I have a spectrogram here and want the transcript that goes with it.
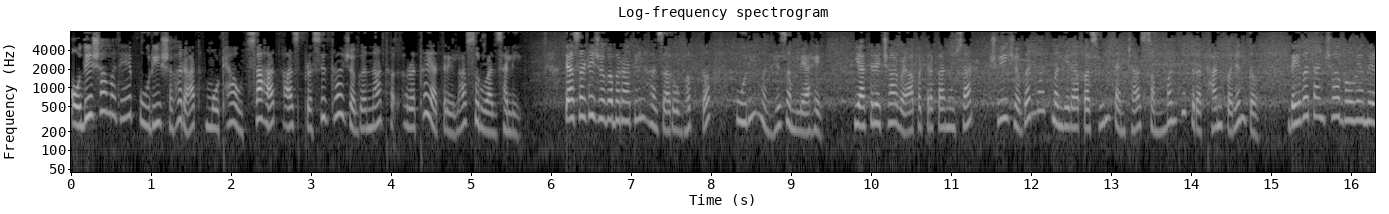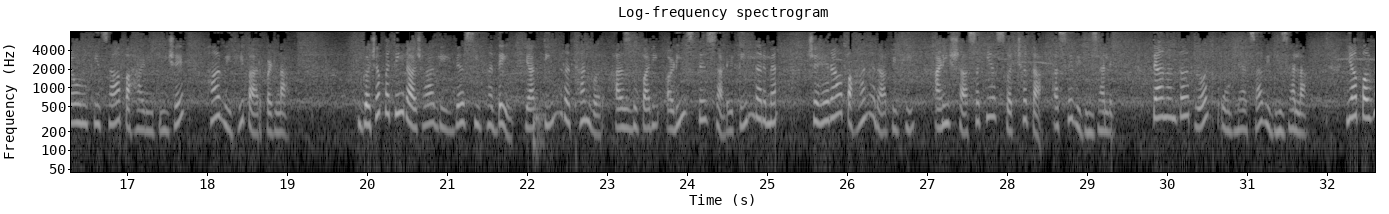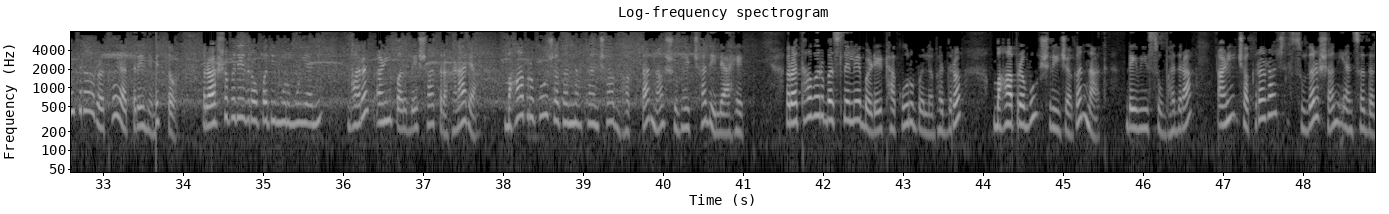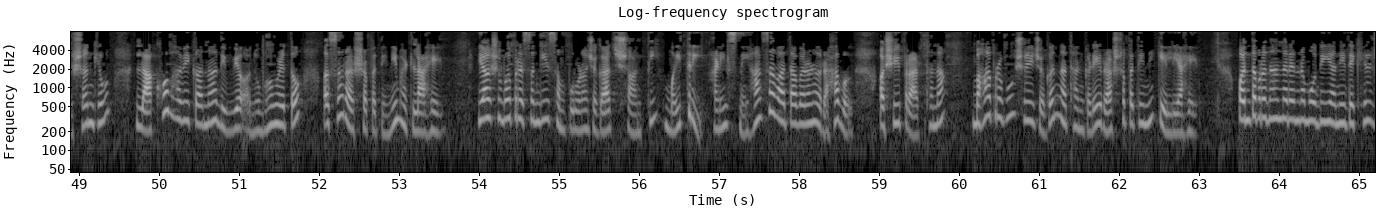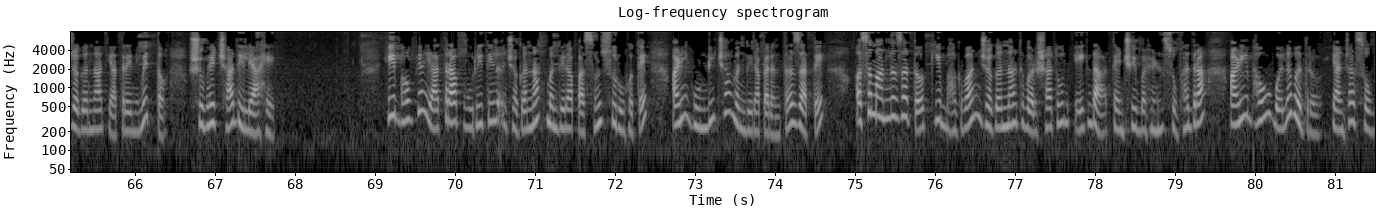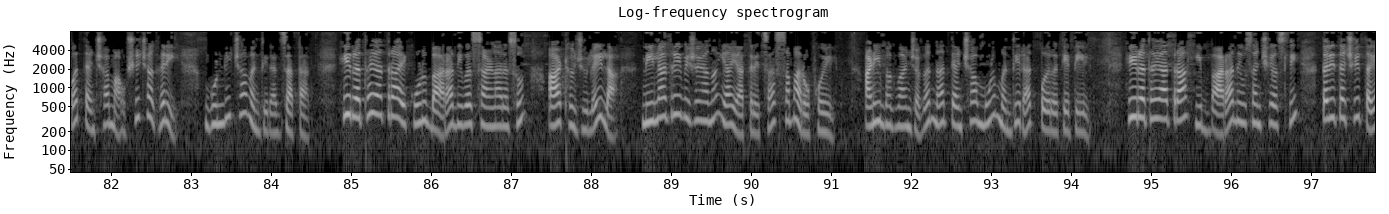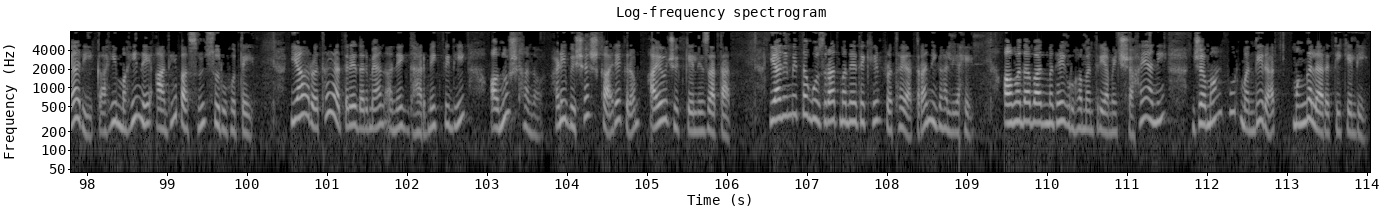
ओदिशामध्ये पुरी शहरात मोठ्या उत्साहात आज प्रसिद्ध जगन्नाथ रथयात्रेला सुरुवात झाली. त्यासाठी जगभरातील हजारो भक्त पुरीमध्ये जमले आहेत. यात्रेच्या वेळापत्रकानुसार श्री जगन्नाथ मंदिरापासून त्यांच्या संबंधित रथांपर्यंत देवतांच्या भव्य मिरवणुकीचा पहाडी डीजे हा विधी पार पडला. गजपती राजा दिव्यसिंह देव या तीन रथांवर आज दुपारी अडीच ते साडेतीन दरम्यान चेहरा पाहणारा विधी आणि शासकीय स्वच्छता असे विधी झाले. त्यानंतर रथ ओढण्याचा विधी झाला. या पवित्र रथयात्रेनिमित्त राष्ट्रपती द्रौपदी मुर्मू यांनी भारत आणि परदेशात राहणाऱ्या महाप्रभू जगन्नाथांच्या भक्तांना शुभेच्छा दिल्या आहेत. रथावर बसलेले बडे ठाकूर बलभद्र महाप्रभू श्री जगन्नाथ देवी सुभद्रा आणि चक्रराज सुदर्शन यांचं दर्शन घेऊन लाखो भाविकांना दिव्य अनुभव मिळतो असं राष्ट्रपतींनी म्हटलं आहे. या शुभप्रसंगी संपूर्ण जगात शांती मैत्री आणि स्नेहाचं वातावरण राहावं अशी प्रार्थना महाप्रभू श्री जगन्नाथांकडे राष्ट्रपतींनी केली आहे. पंतप्रधान नरेंद्र मोदी यांनी देखील जगन्नाथ यात्रेनिमित्त शुभेच्छा दिल्या आहेत. ही भव्य यात्रा पुरीतील जगन्नाथ मंदिरापासून सुरू होते आणि गुंडीच्या मंदिरापर्यंत जाते. असं मानलं जातं की भगवान जगन्नाथ वर्षातून एकदा त्यांची बहीण सुभद्रा आणि भाऊ बलभद्र यांच्यासोबत त्यांच्या मावशीच्या घरी गुंडीच्या मंदिरात जातात. ही रथयात्रा एकूण बारा दिवस चालणार असून आठ जुलैला नीलाद्री विजयानं या यात्रेचा समारोप होईल. आणि भगवान जगन्नाथ त्यांच्या मूळ मंदिरात परत येतील. ही रथयात्रा ही बारा दिवसांची असली तरी त्याची तयारी काही महिने आधीपासून सुरू होते. या रथयात्रेदरम्यान अनेक धार्मिक विधी अनुष्ठानं आणि विशेष कार्यक्रम आयोजित केले जातात. यानिमित्त गुजरातमध्ये देखील रथयात्रा निघाली आहे. अहमदाबादमध्ये गृहमंत्री अमित शहा यांनी जमालपूर मंदिरात मंगलारती केली.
